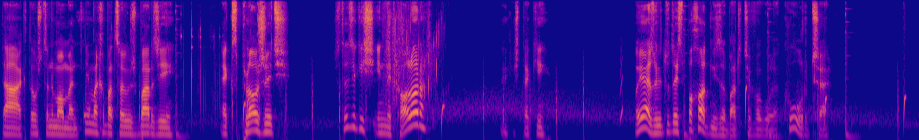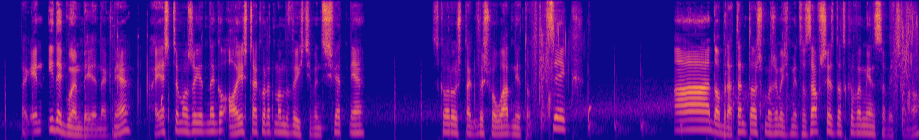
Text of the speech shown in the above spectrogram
Tak, to już ten moment. Nie ma chyba co już bardziej eksplorzyć. Czy to jest jakiś inny kolor? Jakiś taki... O Jezu, i tutaj z pochodni, zobaczcie w ogóle. Kurczę. Tak, idę głębiej jednak, nie? A jeszcze może jednego... O, jeszcze akurat mamy wyjście, więc świetnie. Skoro już tak wyszło ładnie, to cyk. A, dobra, ten to już może mieć... To zawsze jest dodatkowe mięso, wiecie, no.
